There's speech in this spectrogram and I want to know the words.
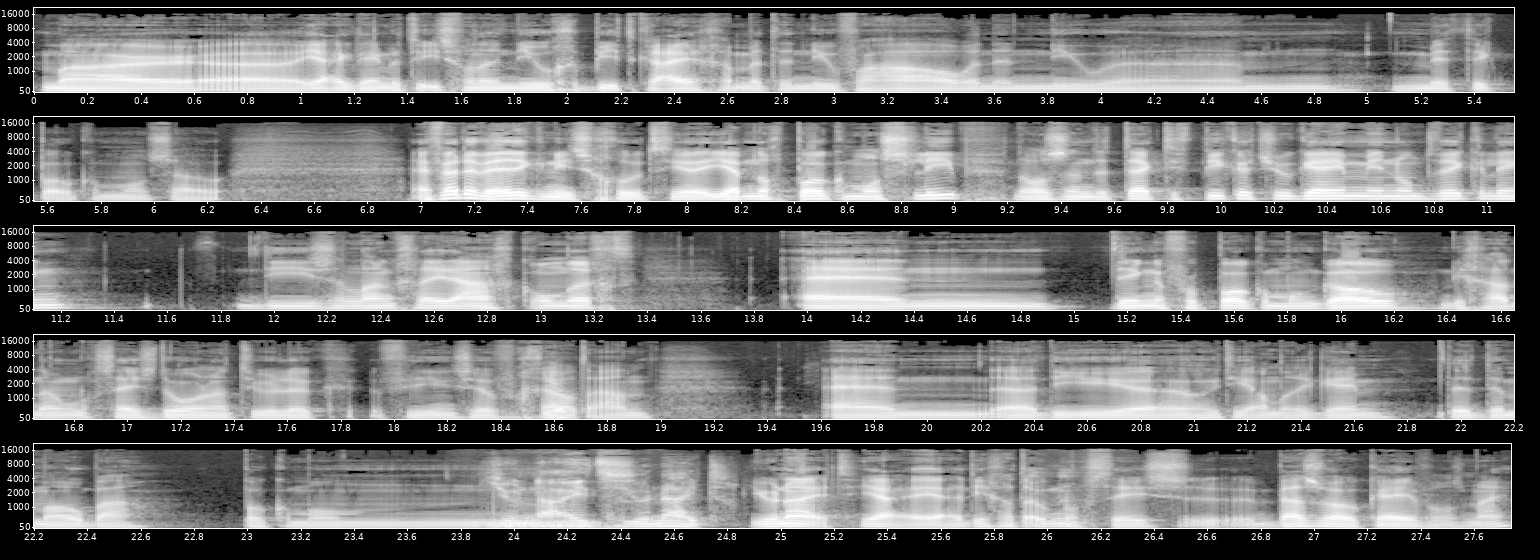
Maar uh, ja, ik denk dat we iets van een nieuw gebied krijgen met een nieuw verhaal en een nieuwe um, mythic Pokémon zo. En verder weet ik niet zo goed. Je, je hebt nog Pokémon Sleep. Dat was een Detective Pikachu game in ontwikkeling. Die is een lang geleden aangekondigd. En dingen voor Pokémon Go, die gaat ook nog steeds door natuurlijk. Daar verdienen zoveel geld yep. aan. En uh, die, uh, hoe heet die andere game? De, de MOBA. Pokémon... Unite. Unite. Unite, ja, ja. Die gaat ook nog steeds uh, best wel oké okay, volgens mij.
